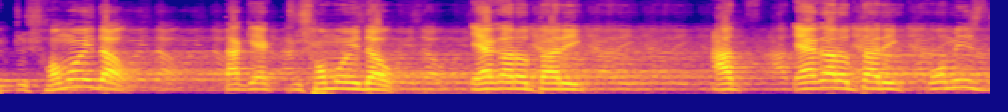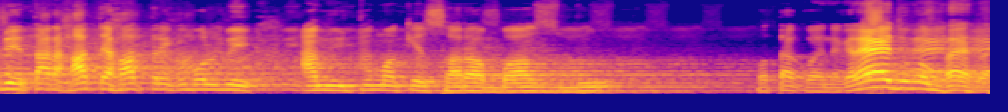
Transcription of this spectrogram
একটু সময় দাও। তাকে একটু সময় দাও। এগারো তারিখ, আজ এগারো তারিখ কমিস ডে তার হাতে হাত রেখে বলবে, আমি তোমাকে সারা বাঁচবো। কথা কয় না রে যুবক ভাইরা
